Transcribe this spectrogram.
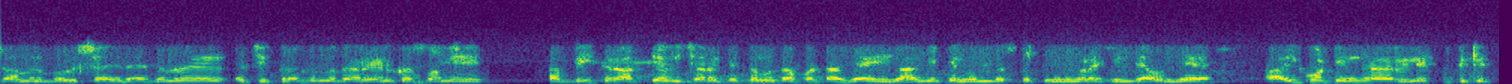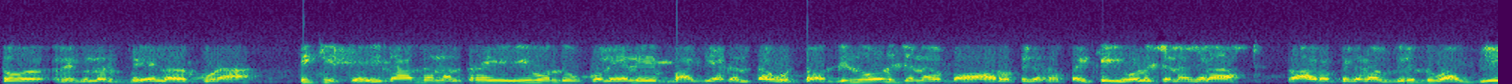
ಜಾಮೀನು ಭವಿಷ್ಯ ಇದೆ. ಯಾಕಂದ್ರೆ ಚಿತ್ರದುರ್ಗದ ರೇಣುಕಾಸ್ವಾಮಿ ಸ್ವಾಮಿ ಭೀಕರ ಹತ್ಯೆ ವಿಚಾರಕ್ಕೆ ಸಂಬಂಧಪಟ್ಟ ಹಾಗೆ, ಹೀಗಾಗಿ ಕೆಲವೊಂದಷ್ಟು ತಿಂಗಳುಗಳ ಹಿಂದೆ ಅವ್ರಿಗೆ ಹೈಕೋರ್ಟ್ ಇಂದ ರಿಲೀಸ್ ಸಿಕ್ಕಿತ್ತು. ರೆಗ್ಯುಲರ್ ಬೇಲ್ ಕೂಡ ಸಿಕ್ಕಿತ್ತು. ಇದಾದ ನಂತರ ಈ ಒಂದು ಕೊಲೆಯಲ್ಲಿ ಭಾಗಿಯಾದಂತ ಒಟ್ಟು ಹದಿನೇಳು ಜನ ಆರೋಪಿಗಳ ಪೈಕಿ ಏಳು ಜನಗಳ ಆರೋಪಿಗಳ ವಿರುದ್ಧವಾಗಿ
